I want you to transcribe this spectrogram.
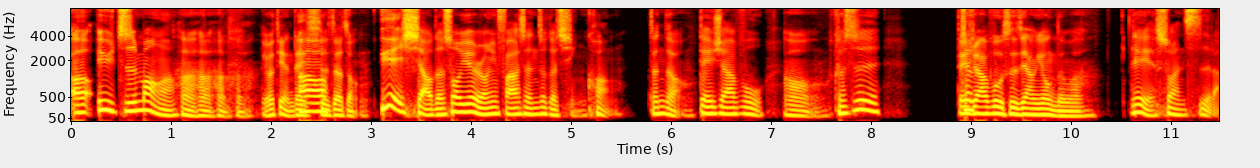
哦，预知梦啊，哈哈哈哈，有点类似这种，越小的时候越容易发生这个情况，真的哦，Deja vu，哦，可是 Deja vu 是这样用的吗？这也算是啦，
